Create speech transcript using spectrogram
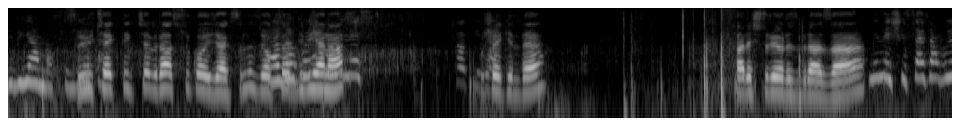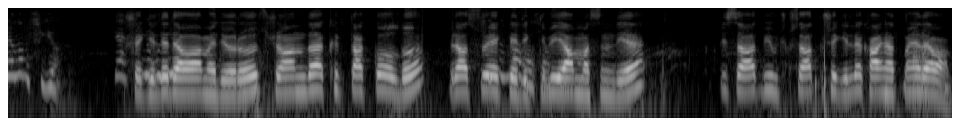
Dibi yanmasın. Suyu diye. çektikçe biraz su koyacaksınız. Yoksa dibi yanar. Çok Bu güzel. şekilde karıştırıyoruz biraz daha. Nineş istersen uyalım suyu. Gel Bu şekilde devam ediyoruz. Şu anda 40 dakika oldu. Biraz su Şimdi ekledik dibi yanmasın diye. Bir saat, bir buçuk saat bu şekilde kaynatmaya devam.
